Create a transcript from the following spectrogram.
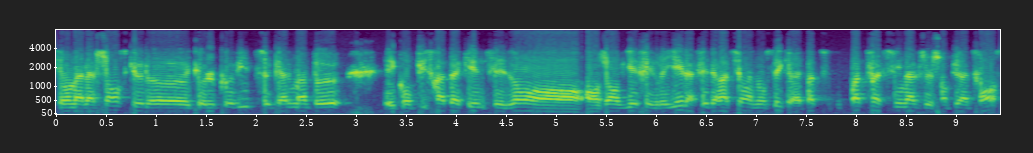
si on a la chance que le que le Covid se calme un peu et qu'on puisse rattaquer une saison en, en janvier-février, la fédération a annoncé qu'il n'y aurait pas de, pas de phase finale de championnat de France.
